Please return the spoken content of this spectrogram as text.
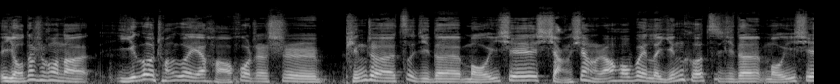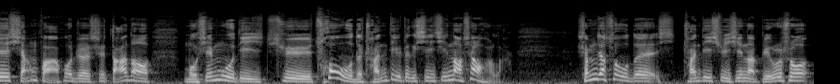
有的时候呢，以讹传讹也好，或者是凭着自己的某一些想象，然后为了迎合自己的某一些想法，或者是达到某些目的，去错误的传递这个信息，闹笑话了。什么叫错误的传递讯息呢？比如说，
